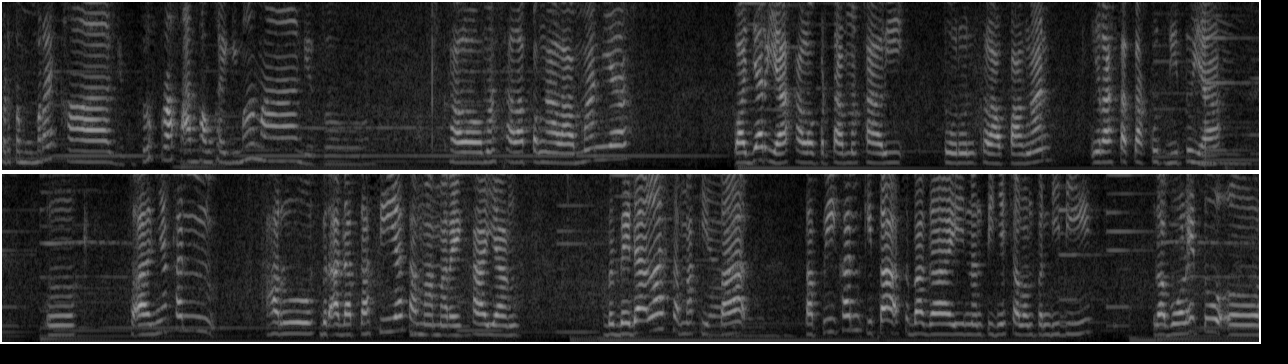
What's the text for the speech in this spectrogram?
bertemu mereka gitu? Terus perasaan kamu kayak gimana gitu? kalau masalah pengalaman ya wajar ya kalau pertama kali turun ke lapangan ngerasa takut gitu ya. Eh, soalnya kan harus beradaptasi ya sama mereka yang berbeda lah sama kita benar-benar. tapi kan kita sebagai nantinya calon pendidik nggak boleh tuh eh,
